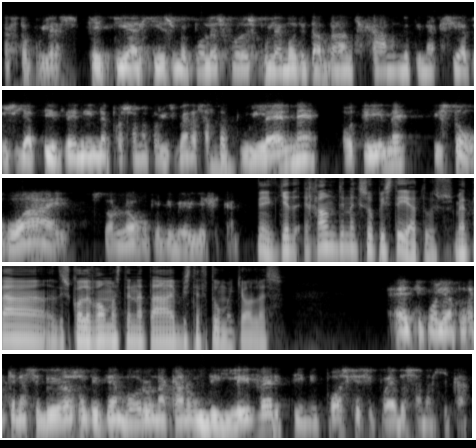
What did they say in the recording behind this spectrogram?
αυτό που λες. Και εκεί αρχίζουμε πολλές φορές που λέμε ότι τα brands χάνουν την αξία τους γιατί δεν είναι προσανατολισμένα σε αυτό ναι. που λένε ότι είναι στο why, στο λόγο που δημιουργήθηκαν. Ναι, και χάνουν την αξιοπιστία τους. Μετά δυσκολευόμαστε να τα εμπιστευτούμε κιόλας. Έτσι πολύ απλά και να συμπληρώσω ότι δεν μπορούν να κάνουν deliver την υπόσχεση που έδωσαν αρχικά.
